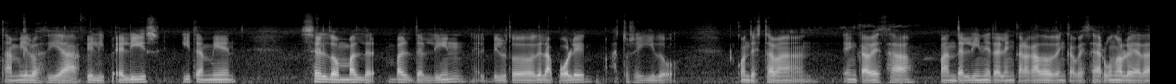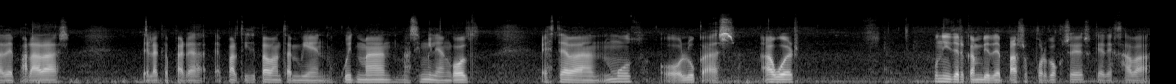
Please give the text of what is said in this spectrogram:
también lo hacía Philip Ellis y también Seldon Valderlin, el piloto de la pole. Acto seguido contestaban en cabeza. Vanderlin era el encargado de encabezar una oleada de paradas de la que participaban también Whitman, Maximilian Gold, Esteban Muth o Lucas Auer. Un intercambio de pasos por boxes que dejaba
